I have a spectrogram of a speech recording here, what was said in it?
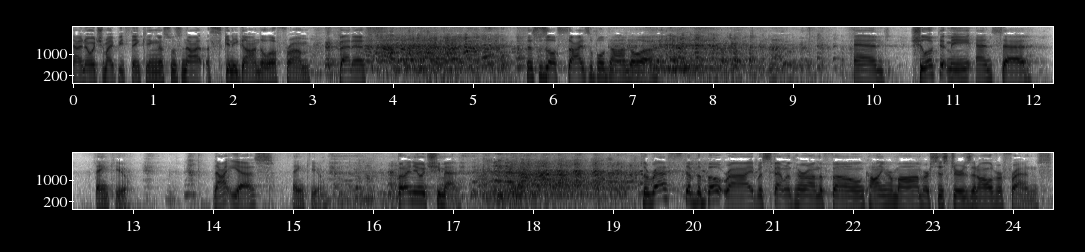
Now, I know what you might be thinking. This was not a skinny gondola from Venice. this was a sizable gondola. And she looked at me and said, Thank you. Not yes, thank you. But I knew what she meant. the rest of the boat ride was spent with her on the phone, calling her mom, her sisters, and all of her friends,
